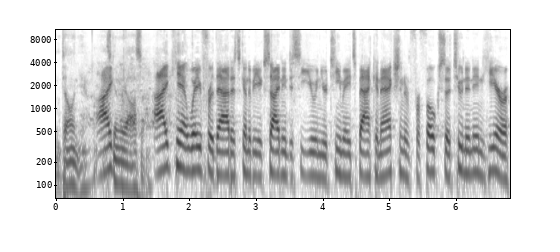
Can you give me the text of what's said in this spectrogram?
I'm telling you, it's going to be awesome. I can't wait for that. It's going to be exciting to see you and your teammates back in action. And for folks uh, tuning in here,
